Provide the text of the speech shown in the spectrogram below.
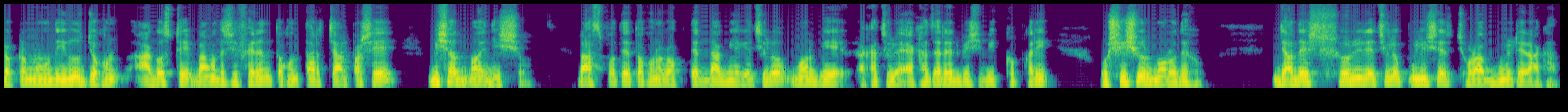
ডক্টর মোহাম্মদ ইউনুস যখন আগস্টে বাংলাদেশে ফেরেন, তখন তার চারপাশে বিষাদময় দৃশ্য। রাজপথে তখন রক্তের দাগ লেগেছিল, মর্গে রাখা ছিল এক হাজারের বেশি বিক্ষোভকারী ও শিশুর মরদেহ, যাদের শরীরে ছিল পুলিশের ছোড়া বুলেটের আঘাত।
